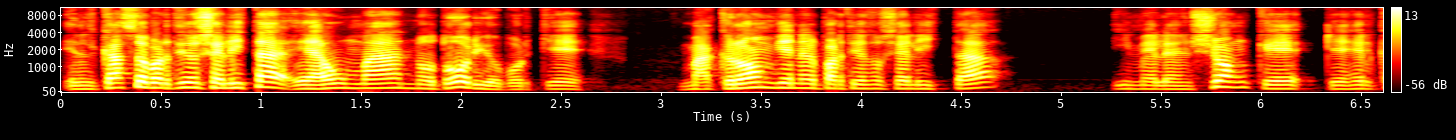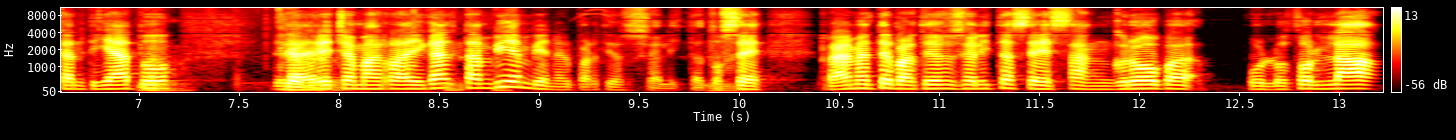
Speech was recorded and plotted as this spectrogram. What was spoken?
En el caso del Partido Socialista es aún más notorio porque Macron viene del Partido Socialista y Mélenchon, que, que es el candidato de la derecha más radical, también viene el Partido Socialista. Entonces, realmente el Partido Socialista se desangró por los dos lados.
